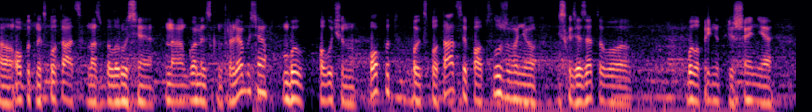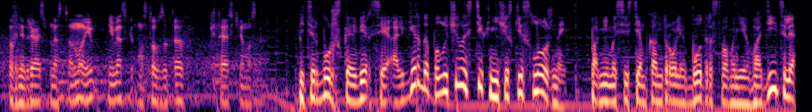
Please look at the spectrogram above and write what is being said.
э, опытная эксплуатация у нас в Беларуси на Гомельском троллейбусе. Был получен опыт по эксплуатации, по обслуживанию. Исходя из этого было принято решение внедрять вместо ну, и немецких мостов ZF китайские мосты. Петербургская версия Альгерда получилась технически сложной. Помимо систем контроля бодрствования водителя,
